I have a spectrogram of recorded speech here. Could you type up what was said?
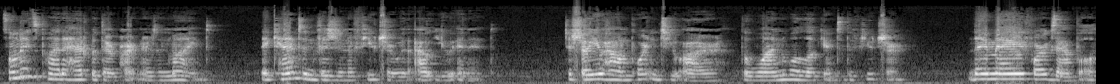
Soulmates plan ahead with their partners in mind. They can't envision a future without you in it. To show you how important you are, the one will look into the future. They may, for example,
